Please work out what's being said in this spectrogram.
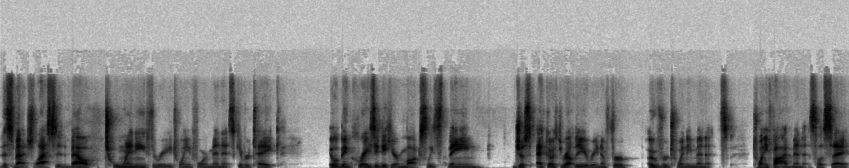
this match lasted about 23 24 minutes give or take it would have been crazy to hear moxley's theme just echo throughout the arena for over 20 minutes 25 minutes let's say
